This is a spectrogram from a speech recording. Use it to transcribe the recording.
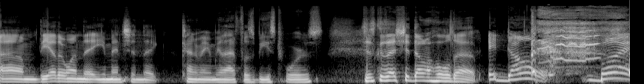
Um, the other one that you mentioned that kind of made me laugh was Beast Wars, just because that shit don't hold up. it don't, but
